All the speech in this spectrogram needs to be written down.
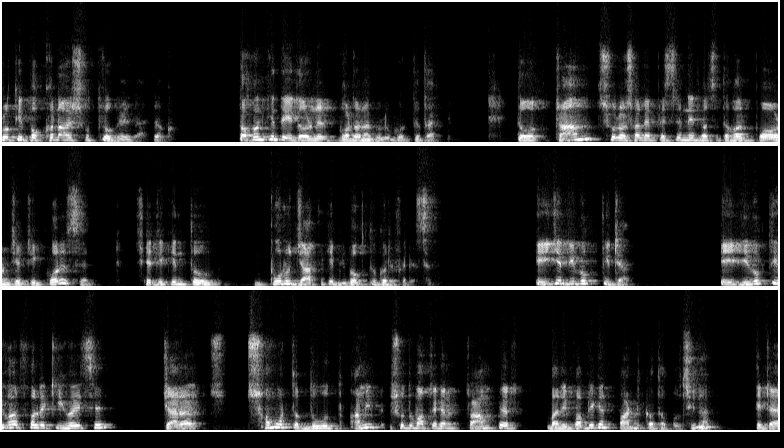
প্রতিপক্ষ না হয় শত্রু হয়ে যায় যখন। তখন কিন্তু এই ধরনের ঘটনাগুলো ঘটতে থাকে। তো ট্রাম্প ষোলো সালে প্রেসিডেন্ট নির্বাচিত হওয়ার পর যেটি করেছেন সেটি কিন্তু পুরো জাতিকে বিভক্ত করে ফেলেছে। এই যে বিভক্তিটা, এই বিভক্তি হওয়ার ফলে কি হয়েছে? যারা সমর্থক দুধ আমি শুধুমাত্র এখানে ট্রাম্পের বা রিপাবলিকান পার্টির কথা বলছি না, এটা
